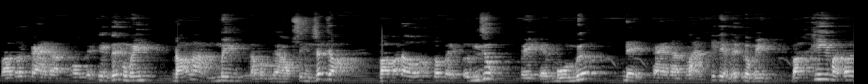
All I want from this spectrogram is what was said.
Và tôi cài đặt vô cái tiềm thức của mình. Đó là mình là một người học sinh rất giỏi. Và bắt đầu tôi phải ứng dụng về cái bốn bước để cài đặt lại cái tiềm thức của mình. Và khi mà tôi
